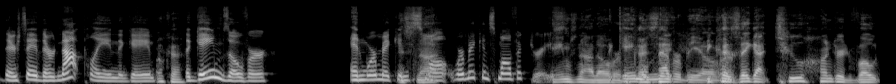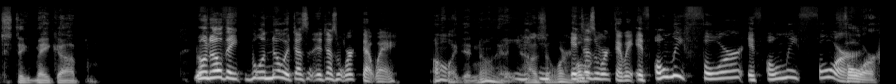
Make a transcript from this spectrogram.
They say they're not playing the game. Okay. The game's over. And we're making It's not. small, we're making small victories. Game's not The over game will they, never be over. because they got 200 votes to make up. No, no, they well, no, it doesn't. It doesn't work that way. Oh, I didn't know that. Y- How does it work? It doesn't work that way. If only four, if only four, Four.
